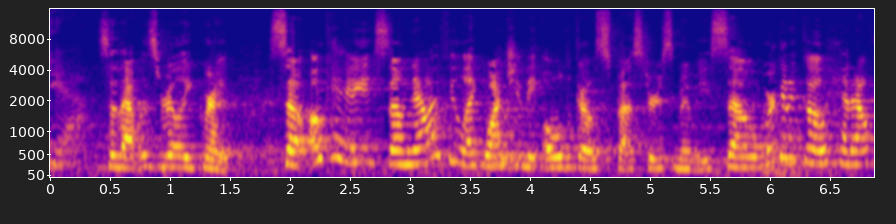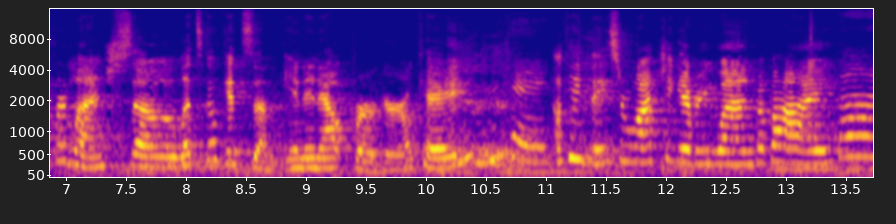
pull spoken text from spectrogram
Yeah. So that was really great. So, okay, so now I feel like watching the old Ghostbusters movie. So we're gonna go head out for lunch. So let's go get some In-N-Out Burger, okay? Okay. Okay, thanks for watching everyone. Bye-bye. Bye.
